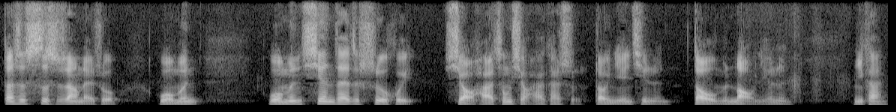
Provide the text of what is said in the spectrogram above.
但是事实上来说，我们我们现在的社会。小孩从小孩开始到年轻人到我们老年人，你看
